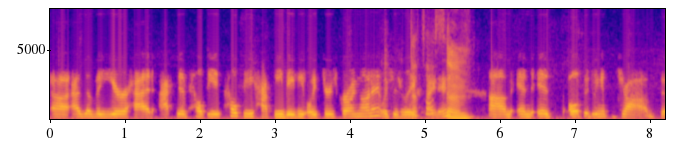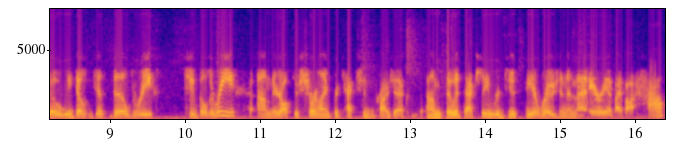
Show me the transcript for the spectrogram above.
uh, as of a year, had active, healthy, healthy, happy baby oysters growing on it, which is really That's exciting. awesome. Um, and it's also doing its job. So we don't just build reefs to build a reef. Um, there are also shoreline protection projects. Um, so it's actually reduced the erosion in that area by about half,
